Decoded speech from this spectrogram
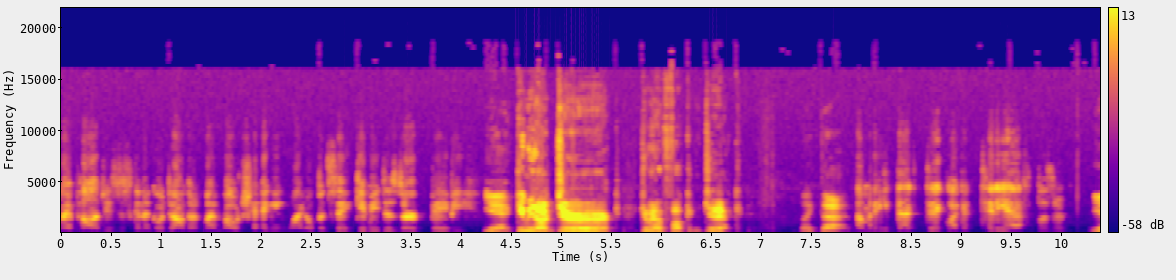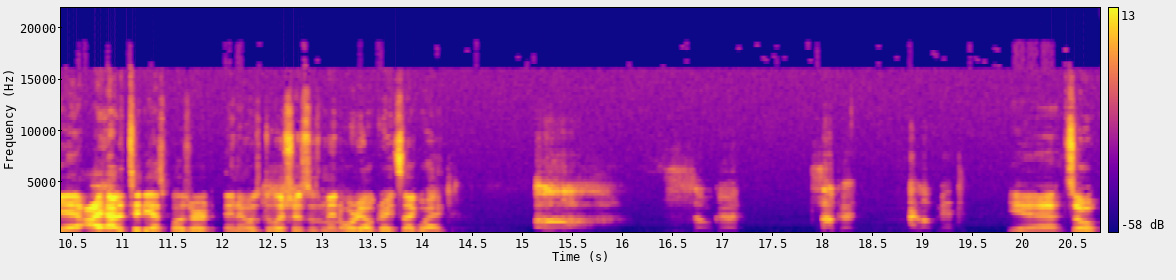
My apology is just gonna go down there with my mouth hanging wide open, say, "Give me dessert, baby." Yeah, give me that dick. Give me that fucking dick. Like that. I'm gonna eat that dick like a titty ass blizzard. Yeah, I had a titty ass blizzard and it was delicious. It was mint Oreo, great segue. Oh, so good, so good. I love mint. Yeah. So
